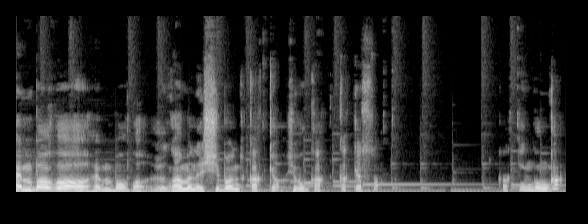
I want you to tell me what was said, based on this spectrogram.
햄버거, 햄버거. 이거 하면은 10원 깎여? 10원 깎, 깎였어? 깎인 건가?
